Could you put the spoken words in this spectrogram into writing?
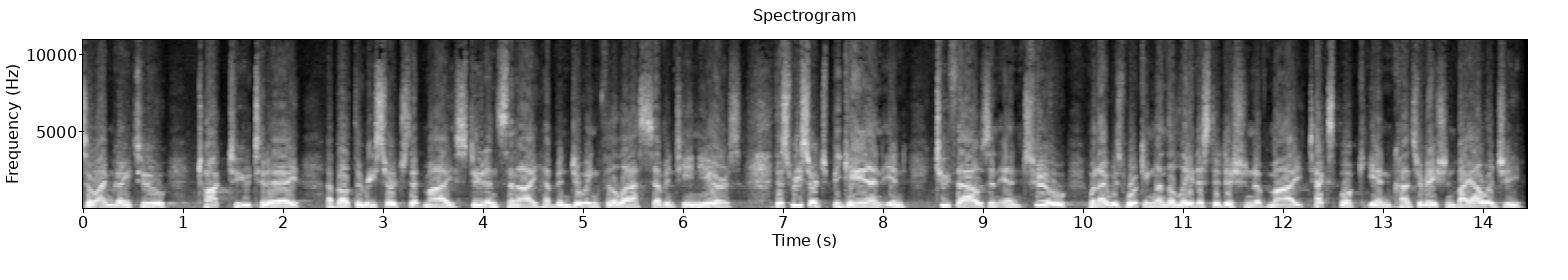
So I'm going to talk to you today about the research that my students and I have been doing for the last 17 years. This research began in 2002 when I was working on the latest edition of my textbook in conservation biology,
